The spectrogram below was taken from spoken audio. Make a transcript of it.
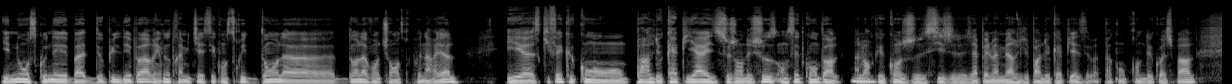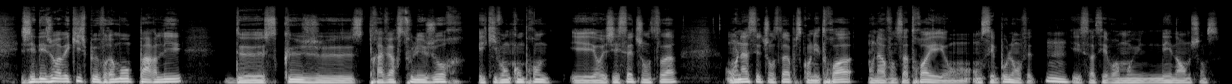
Et nous, on se connaît bah, depuis le départ et notre amitié s'est construite dans la dans l'aventure entrepreneuriale. Et euh, ce qui fait que quand on parle de KPI, ce genre de choses, on sait de quoi on parle. Mhm. Alors que quand je, si j'appelle ma mère, et que je lui parle de KPI, elle va pas comprendre de quoi je parle. J'ai des gens avec qui je peux vraiment parler de ce que je traverse tous les jours et qui vont comprendre. Et euh, j'ai cette chance-là. On a cette chance-là parce qu'on est trois, on avance à trois et on, on s'épaule en fait. Hmm. Et ça, c'est vraiment une énorme chance.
